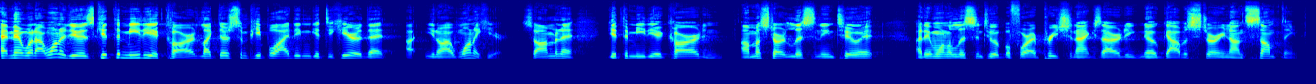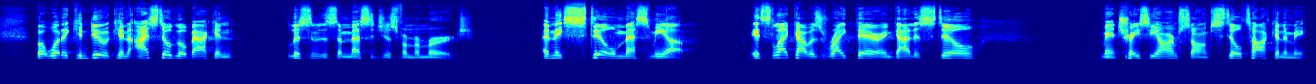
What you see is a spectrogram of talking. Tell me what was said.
And then what I want to do is get the media card. Like there's some people I didn't get to hear that uh, you know I want to hear. So I'm going to get the media card and I'm going to start listening to it. I didn't want to listen to it before I preached tonight because I already know God was stirring on something. But what it can do, it can I still go back and listen to some messages from Emerge and they still mess me up. It's like I was right there, and God is still, man, Tracy Armstrong still talking to me.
